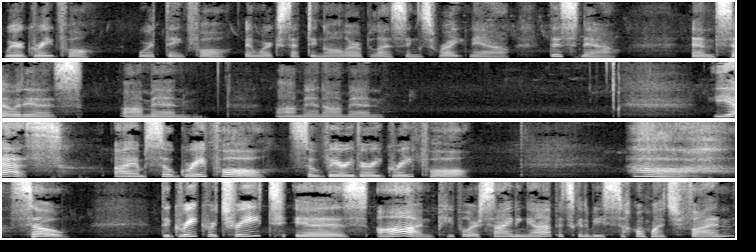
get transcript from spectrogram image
We're grateful, we're thankful, and we're accepting all our blessings right now, this now. And so it is. Amen. Amen. Amen. Yes, I am so grateful. So very, very grateful. So the Greek retreat is on. People are signing up. It's going to be so much fun.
